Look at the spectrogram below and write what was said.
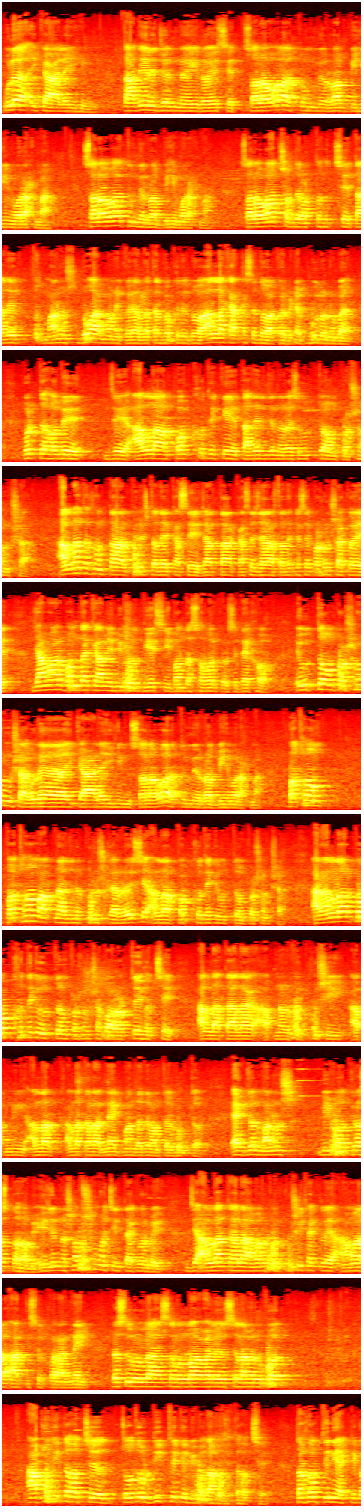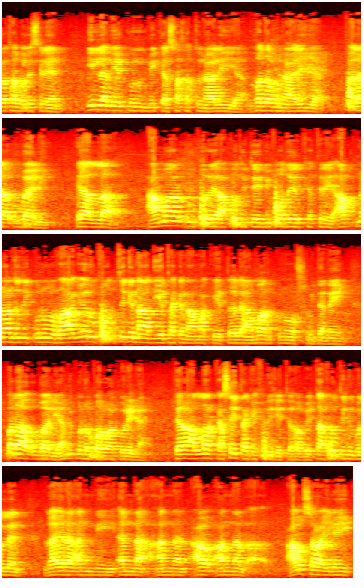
উলাইকা আলাইহিম। তাদের জন্যই রয়েছে সালাওয়াতুম মির রাব্বিহিম ওয়া রাহমা। সালাওয়াতুম মির রাব্বিহিম ওয়া রাহমা। সালাওয়াত শব্দের অর্থ হচ্ছে তাদের মানুষ দোয়ার মনে করে, আল্লাহ তার পক্ষ থেকে দোয়া। আল্লাহ কার কাছে দোয়া করবে? এটা ভুল অনুবাদ। করতে হবে যে আল্লাহর পক্ষ থেকে তাদের জন্য রয়েছে উত্তম প্রশংসা। আল্লাহ তখন তার ফেরেশতাদের কাছে, যা তার কাছে যারা তাদের কাছে প্রশংসা করে যে, আমার বন্দাকে আমি বিপদ দিয়েছি, বন্দা সবর করেছে, দেখো। উত্তম প্রশংসা উলাইকা প্রথম প্রথম আপনার জন্য পুরস্কার রয়েছে আল্লাহর পক্ষ থেকে উত্তম প্রশংসা। আর আল্লাহর পক্ষ থেকে উত্তম প্রশংসা পাওয়ার অর্থই হচ্ছে আল্লাহ তাআলা আপনার উপর খুশি, আপনি আল্লাহ আল্লাহ তাআলা নেক বান্দাদের অন্তর্ভুক্ত। একজন মানুষ বিপদগ্রস্ত হবে। এই জন্য সবসময় চিন্তা করবে যে আল্লাহ তাআলা আমার উপর খুশি থাকলে আমার আর কিছু করার নেই। রসুল্লাহ সাল্লাহ আলিয়াল্লামের উপর আপতিত হচ্ছে, চতুর্দিক থেকে বিপদ আপতিত হচ্ছে। তখন তিনি একটি কথা বলেছিলেন, ইল্লাম বিকা সাখাতুন ফালা উবালি। হে আল্লাহ, আমার উপরে বিপদের ক্ষেত্রে আপনার যদি কোনো রাগের উপর থেকে না দিয়ে থাকেন আমাকে, তাহলে আমার কোনো অসুবিধা নেই। ফালা উবালি, আমি কোনো পরোয়া করি না। কেন? আল্লাহর কাছেই তাকে ফিরে যেতে হবে। তারপর তিনি বললেন, গায়রা আন্নি আন্না আন্না আন্না আওসা ইলেক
